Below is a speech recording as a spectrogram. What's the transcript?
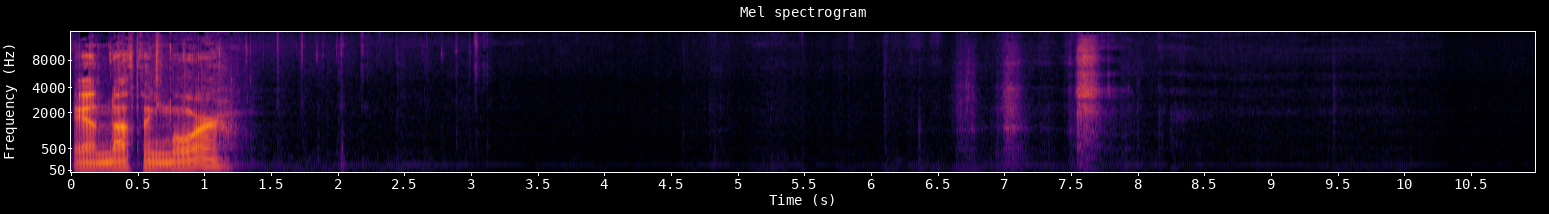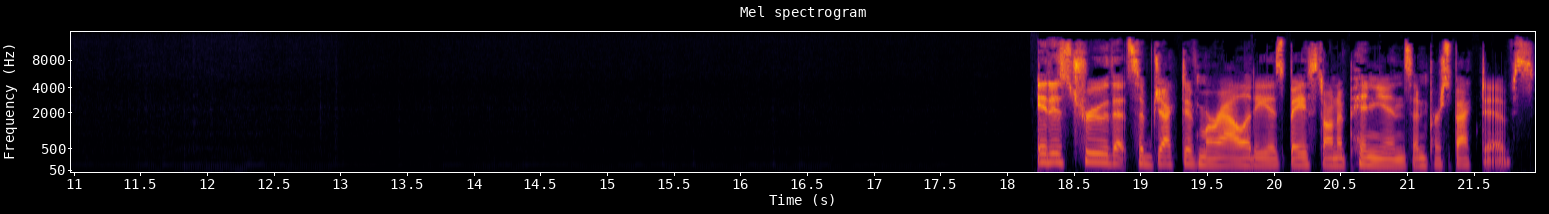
and nothing more? It is true that subjective morality is based on opinions and perspectives.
